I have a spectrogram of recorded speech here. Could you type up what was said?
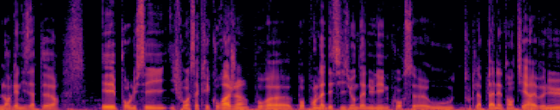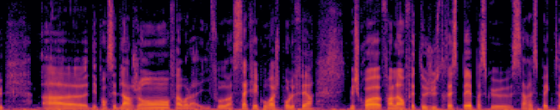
l'organisateur et pour l'UCI, il faut un sacré courage hein, pour, euh, pour prendre la décision d'annuler une course euh, où toute la planète entière est venue à euh, dépenser de l'argent. Enfin voilà, il faut un sacré courage pour le faire. Mais je crois, enfin là en fait, juste respect parce que ça respecte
